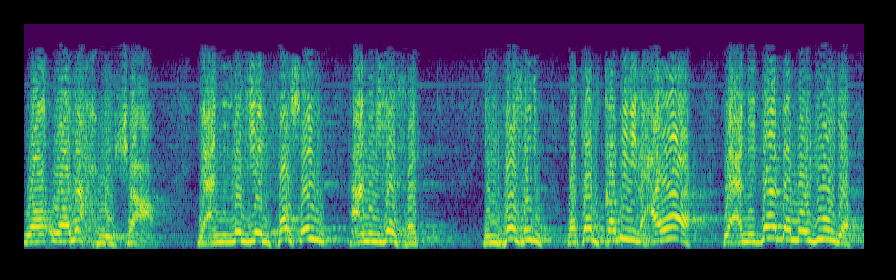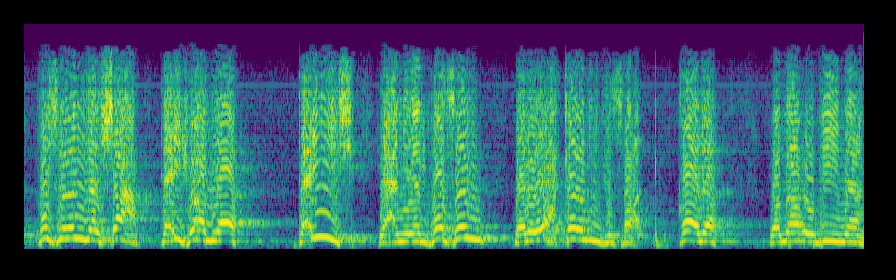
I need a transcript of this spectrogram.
ونحو الشعر. يعني الذي ينفصل عن الجسد. ينفصل وتبقى به الحياة. يعني دابة موجودة. فصل إلى الشعر. تعيش أم لا؟ تعيش. يعني ينفصل ولو أحكام الانفصال. قال وما أبين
